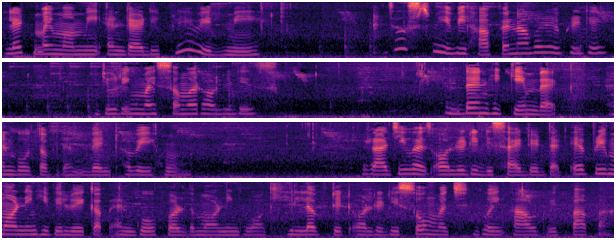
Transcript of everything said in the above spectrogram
let my mommy and daddy play with me just maybe half an hour every day during my summer holidays. And then he came back and both of them went away home. Rajiv has already decided that every morning he will wake up and go for the morning walk. He loved it already so much going out with Papa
